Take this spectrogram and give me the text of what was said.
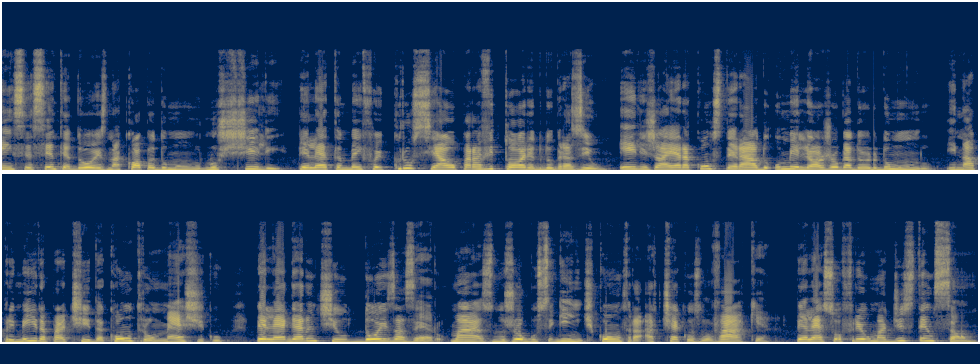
Em 62, na Copa do Mundo no Chile, Pelé também foi crucial para a vitória do Brasil. Ele já era considerado o melhor jogador do mundo e na primeira partida contra o México, Pelé garantiu 2 a 0. Mas no jogo seguinte contra a Tchecoslováquia, Pelé sofreu uma distensão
